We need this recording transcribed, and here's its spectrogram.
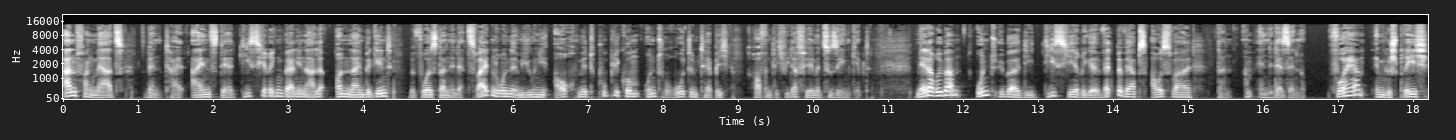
Anfang März, wenn Teil 1 der diesjährigen Berlinale online beginnt, bevor es dann in der zweiten Runde im Juni auch mit Publikum und rotem Teppich hoffentlich wieder Filme zu sehen gibt. Mehr darüber und über die diesjährige Wettbewerbsauswahl dann am Ende der Sendung. Vorher im Gespräch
